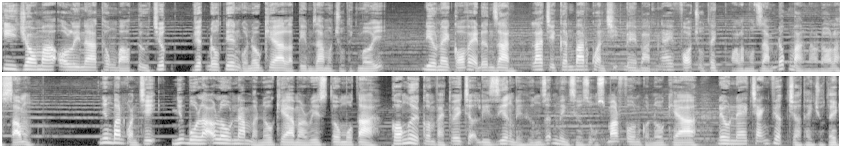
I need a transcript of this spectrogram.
Khi Joma Olina thông báo từ chức, việc đầu tiên của Nokia là tìm ra một chủ tịch mới. Điều này có vẻ đơn giản là chỉ cần ban quản trị đề bạt ngay phó chủ tịch hoặc là một giám đốc mảng nào đó là xong. Nhưng ban quản trị, những bố lão lâu năm ở Nokia mà Risto mô tả, có người còn phải thuê trợ lý riêng để hướng dẫn mình sử dụng smartphone của Nokia đều né tránh việc trở thành chủ tịch.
